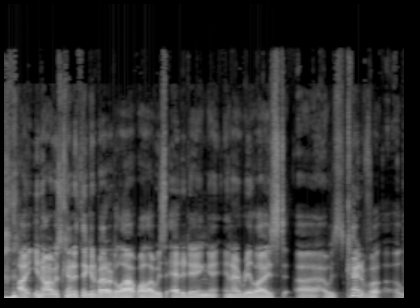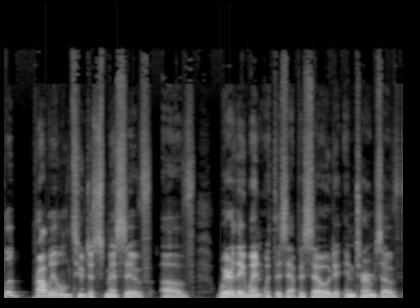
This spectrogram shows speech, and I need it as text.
I you know, I was kind of thinking about it a lot while I was editing and I realized uh, I was kind of a, a little probably a little too dismissive of where they went with this episode in terms of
